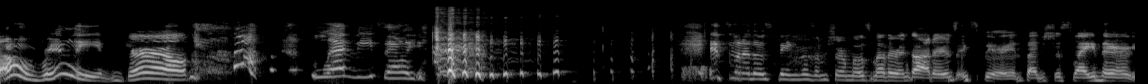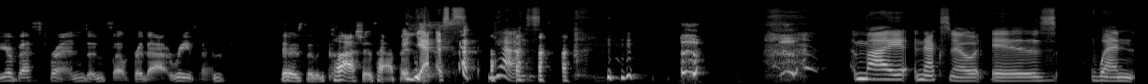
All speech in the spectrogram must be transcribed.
Oh, really? Girl. Let me tell you. it's one of those things, as I'm sure most mother and daughters experience, that's just like they're your best friend. And so, for that reason, there's the clashes happen. Yes. Yes. My next note is when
